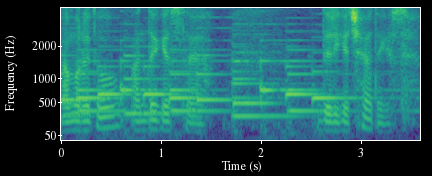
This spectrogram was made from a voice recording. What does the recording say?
아무래도 안 되겠어요. 느리게 쳐야 되겠어요.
